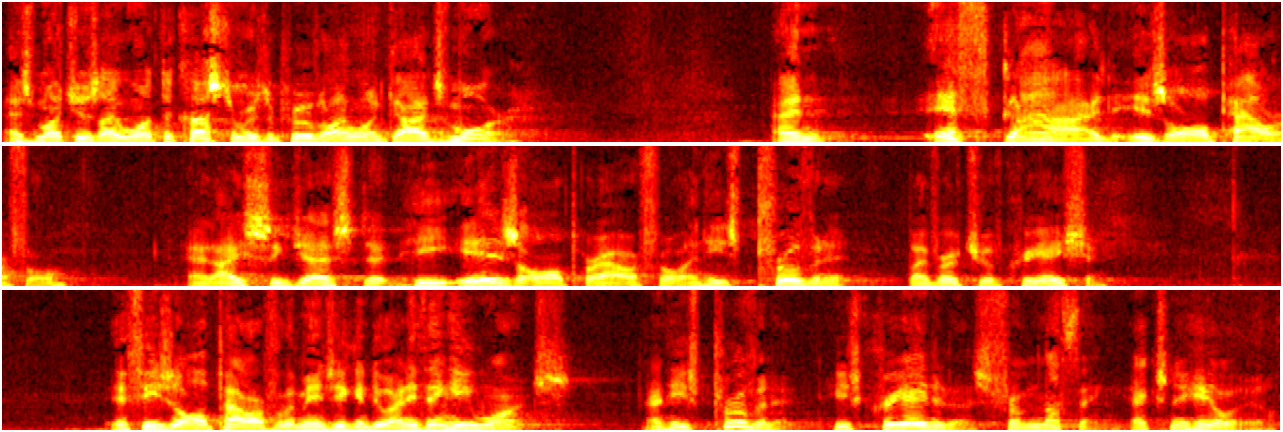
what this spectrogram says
As much as I want the customer's approval, I want God's more. And if God is all powerful, and I suggest that He is all powerful and He's proven it by virtue of creation, if He's all powerful, it means He can do anything He wants. And He's proven it. He's created us from nothing, ex nihilo.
